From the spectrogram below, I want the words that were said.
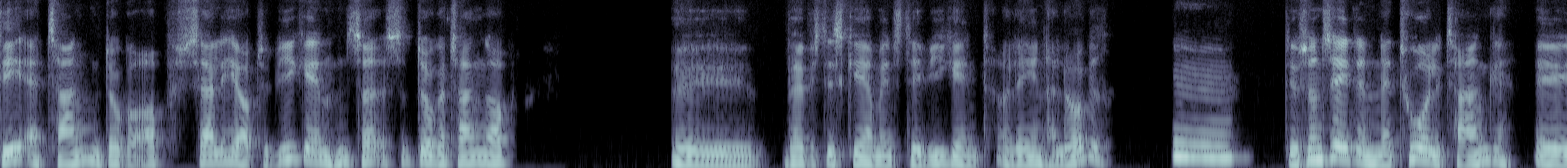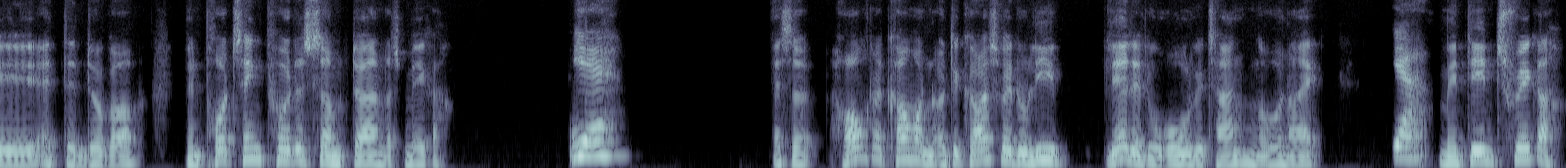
det, at tanken dukker op, særligt her op til weekenden, så, så dukker tanken op, øh, hvad hvis det sker, mens det er weekend, og lægen har lukket? Mm. Det er jo sådan set en naturlig tanke, øh, at den dukker op. Men prøv at tænke på det som døren, der smækker. Ja. Yeah. Altså, hov, der kommer den, og det kan også være, at du lige bliver lidt urolig ved tanken, åh oh, nej. Ja. Men det er en trigger.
